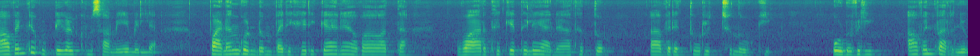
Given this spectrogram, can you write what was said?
അവന്റെ കുട്ടികൾക്കും സമയമില്ല. പണം കൊണ്ടും പരിഹരിക്കാനാവാത്ത വാർദ്ധക്യത്തിലെ അനാഥത്വം അവരെ തുറിച്ചു നോക്കി. ഒടുവിൽ അവൻ പറഞ്ഞു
